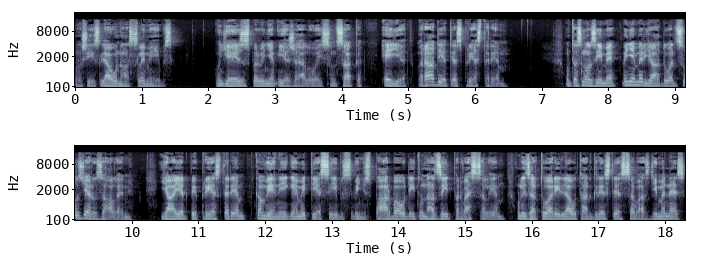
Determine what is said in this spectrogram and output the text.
no šīs ļaunās slimības. Un Jēzus par viņiem iežēlojas un saka: Ejiet, rādieties priesteriem! Un tas nozīmē, viņiem ir jādodas uz Jeruzālēmi, jāiet pie priesteriem, kam vienīgiem ir tiesības viņus pārbaudīt un atzīt par veseliem, un līdz ar to arī ļaut atgriezties savās ģimenēs,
